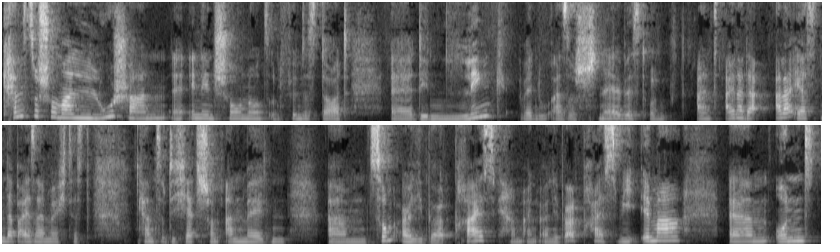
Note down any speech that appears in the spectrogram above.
kannst du schon mal luschern äh, in den Show Notes und findest dort äh, den Link, wenn du also schnell bist und als einer der allerersten dabei sein möchtest, kannst du dich jetzt schon anmelden ähm, zum Early Bird Preis. Wir haben einen Early Bird Preis wie immer ähm, und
